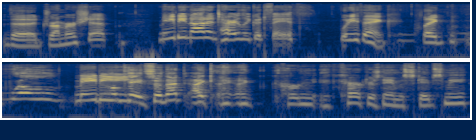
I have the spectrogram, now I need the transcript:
the drummer ship, maybe not entirely good faith. What do you think? Like, Well, maybe. okay. So that I, I, I her character's name escapes me.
